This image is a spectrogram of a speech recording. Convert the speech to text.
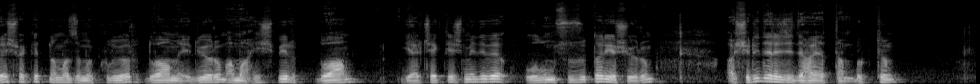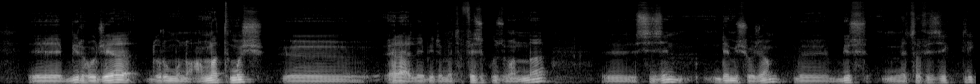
beş vakit namazımı kılıyor, duamı ediyorum ama hiçbir duam gerçekleşmedi ve olumsuzluklar yaşıyorum. Aşırı derecede hayattan bıktım. Ee, bir hocaya durumunu anlatmış. Ee, herhalde bir metafizik uzmanına e, sizin demiş hocam e, bir metafiziklik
